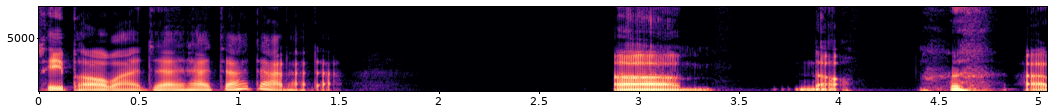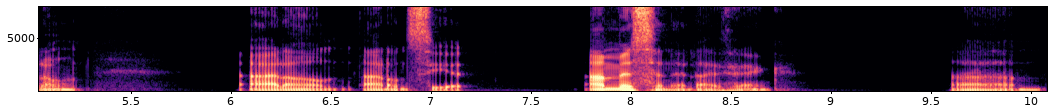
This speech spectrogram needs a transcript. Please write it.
people. Um, no. I don't I don't I don't see it. I'm missing it, I think. Um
